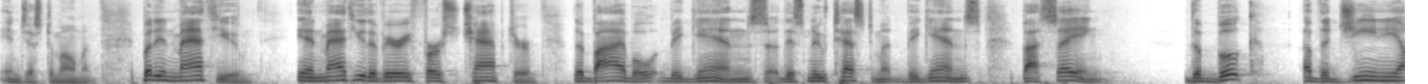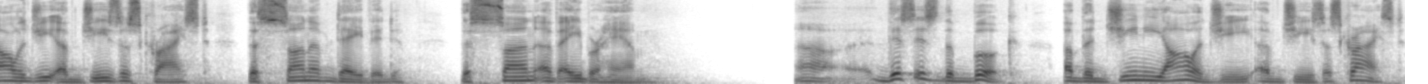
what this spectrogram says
in just a moment. But in Matthew, in Matthew, the very first chapter, the Bible begins, this New Testament begins by saying, the book of the genealogy of Jesus Christ, the son of David, the son of Abraham. Uh, this is the book of the genealogy of Jesus Christ.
